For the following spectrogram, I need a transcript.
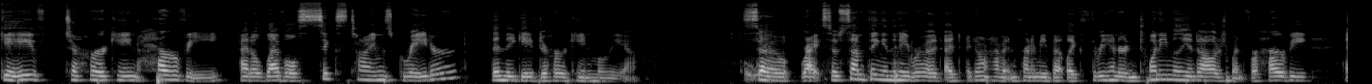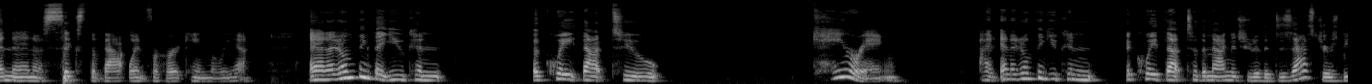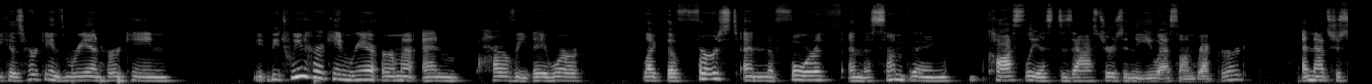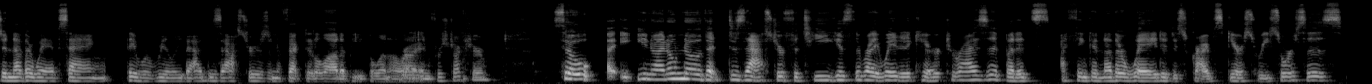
gave to Hurricane Harvey at a level six times greater than they gave to Hurricane Maria. Oh, so, right. So, something in the neighborhood, I, I don't have it in front of me, but like $320 million went for Harvey, and then a sixth of that went for Hurricane Maria. And I don't think that you can equate that to caring. I, and I don't think you can equate that to the magnitude of the disasters because Hurricanes Maria and Hurricane between Hurricane Maria, Irma, and Harvey, they were like the first and the fourth and the something costliest disasters in the US on record. And that's just another way of saying they were really bad disasters and affected a lot of people and a lot Right. of infrastructure. So, uh, you know, I don't know that disaster fatigue is the right way to characterize it, but it's, I think, another way to describe scarce resources.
